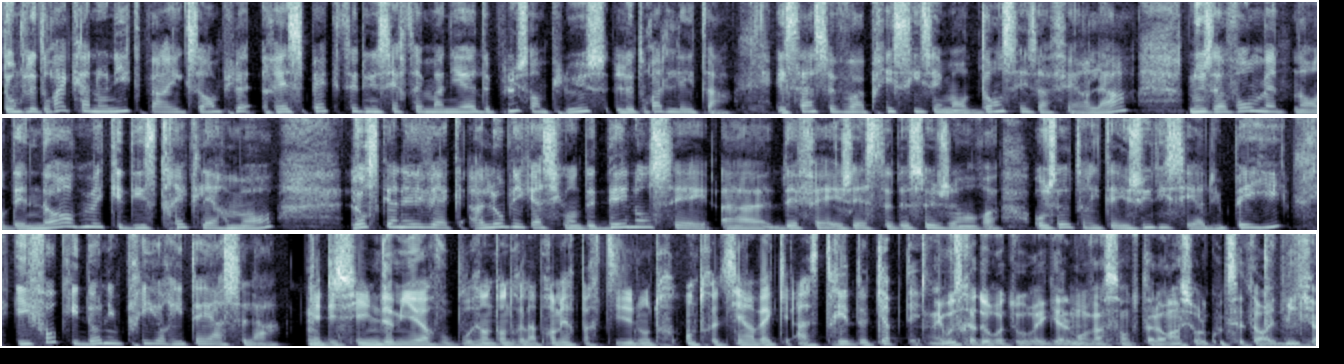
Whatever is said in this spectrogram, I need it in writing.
Donc le droit canonique, par exemple, respecte d'une certaine manière de plus en plus le droit de l'État. Et ça se voit précisément dans ces affaires-là. Nous avons maintenant des normes qui disent très clairement, lorsqu'un évêque a l'obligation de dénoncer euh, des faits et gestes de ce genre aux autorités judiciaires du pays, il faut qu'il donne une priorité à cela. Et d'ici une demi-heure, vous pourrez entendre la première partie de notre entretien avec Astrid Capté. Et vous serez de retour également, Vincent, tout à l'heure, hein, sur le coup de 7h30.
